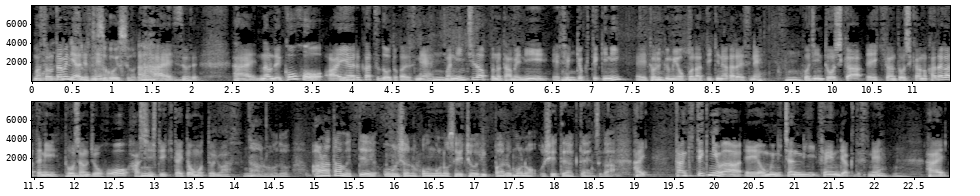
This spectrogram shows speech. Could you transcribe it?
まあ、そのためにはですね。すごいですよね。はい、すみません。はい。なので、広報 IR 活動とかですね、うん、まあ、認知度アップのために、積極的に取り組みを行っていきながらですね、うん、個人投資家、機関投資家の方々に当社の情報を発信していきたいと思っております。なるほど。改めて、御社の今後の成長を引っ張るものを教えていただきたいんですが。はい。短期的には、えー、オムニチャンネル戦略ですね。うんうん、はい。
